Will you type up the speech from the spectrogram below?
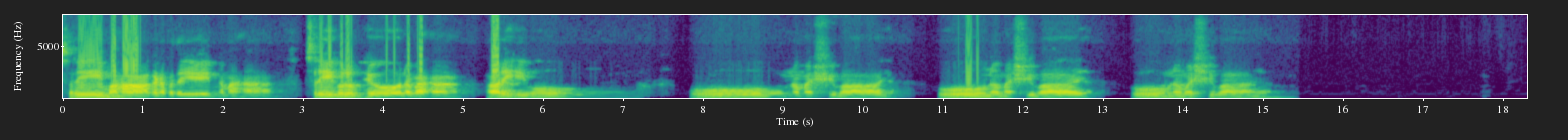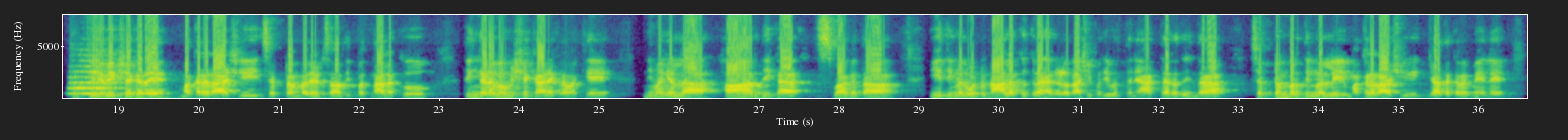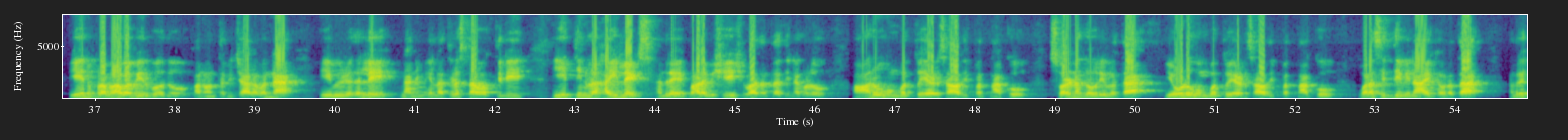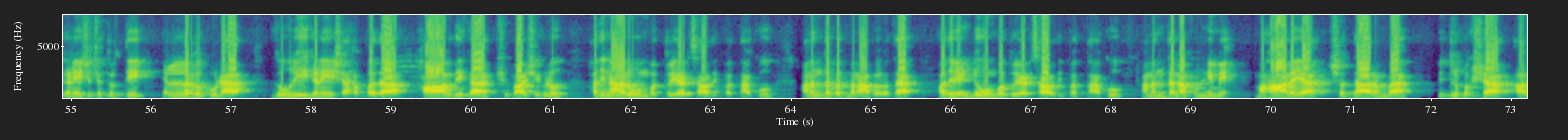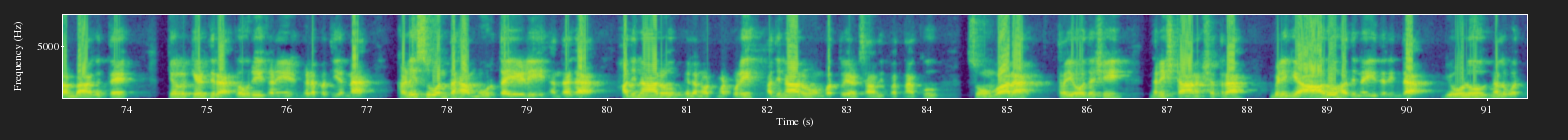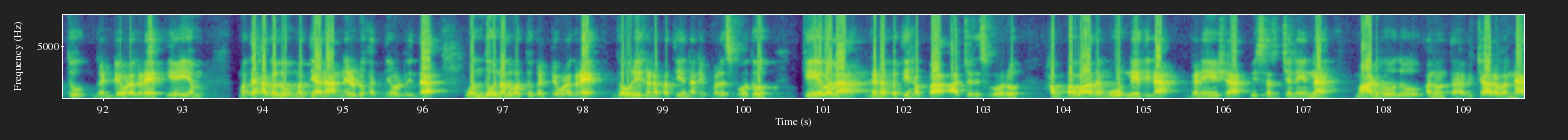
ಶ್ರೀ ಮಹಾಗಣಪತಯೇ ನಮಃ ಶ್ರೀ ಗುರುಭ್ಯೋ ನಮಃ ಹರಿ ಓಂ ಓಂ ನಮಃ ಶಿವಾಯ ಓಂ ನಮಃ ಶಿವಾಯ ಓಂ ನಮಃ ಶಿವಾಯ ಪ್ರಿಯ ವೀಕ್ಷಕರೇ ಮಕರ ರಾಶಿ ಸೆಪ್ಟೆಂಬರ್ ಎರಡ್ ಸಾವಿರದ ಇಪ್ಪತ್ನಾಲ್ಕು ತಿಂಗಳ ಭವಿಷ್ಯ ಕಾರ್ಯಕ್ರಮಕ್ಕೆ ನಿಮಗೆಲ್ಲ ಹಾರ್ದಿಕ ಸ್ವಾಗತ. ಈ ತಿಂಗಳಲ್ಲಿ ಒಟ್ಟು ನಾಲ್ಕು ಗ್ರಹಗಳು ರಾಶಿ ಪರಿವರ್ತನೆ ಆಗ್ತಾ ಇರೋದ್ರಿಂದ ಸೆಪ್ಟೆಂಬರ್ ತಿಂಗಳಲ್ಲಿ ಮಕರ ರಾಶಿ ಜಾತಕರ ಮೇಲೆ ಏನು ಪ್ರಭಾವ ಬೀರ್ಬೋದು ಅನ್ನುವಂಥ ವಿಚಾರವನ್ನ ಈ ವಿಡಿಯೋದಲ್ಲಿ ನಾನು ನಿಮಗೆಲ್ಲ ತಿಳಿಸ್ತಾ ಹೋಗ್ತೀನಿ. ಈ ತಿಂಗಳ ಹೈಲೈಟ್ಸ್ ಅಂದ್ರೆ ಬಹಳ ವಿಶೇಷವಾದಂತಹ ದಿನಗಳು ಆರು, ಒಂಬತ್ತು, ಎರಡ್ ಸಾವಿರದ ಇಪ್ಪತ್ನಾಲ್ಕು ಸ್ವರ್ಣ ಗೌರಿ ವ್ರತ, ಏಳು, ಒಂಬತ್ತು, ಎರಡ್ ಸಾವಿರದ ಇಪ್ಪತ್ನಾಲ್ಕು ವರಸಿದ್ಧಿ ವಿನಾಯಕ ವ್ರತ, ಅಂದ್ರೆ ಗಣೇಶ ಚತುರ್ಥಿ ಎಲ್ಲರಿಗೂ ಕೂಡ ಗೌರಿ ಗಣೇಶ ಹಬ್ಬದ ಹಾರ್ದಿಕ ಶುಭಾಶಯಗಳು. ಹದಿನಾರು ಒಂಬತ್ತು ಎರಡ್ ಸಾವಿರದ ಇಪ್ಪತ್ನಾಲ್ಕು ಅನಂತ ಪದ್ಮನಾಭ ವ್ರತ ಹದಿನೆಂಟು ಒಂಬತ್ತು ಎರಡು ಸಾವಿರದ ಇಪ್ಪತ್ನಾಲ್ಕು ಅನಂತನ ಹುಣ್ಣಿಮೆ ಮಹಾಲಯ ಶ್ರದ್ಧಾರಂಭ, ಪಿತೃಪಕ್ಷ ಆರಂಭ ಆಗುತ್ತೆ. ಕೆಲವರು ಕೇಳ್ತೀರಾ, ಗೌರಿ ಗಣೇಶ್ ಗಣಪತಿಯನ್ನ ಕಳಿಸುವಂತಹ ಮುಹೂರ್ತ ಹೇಳಿ ಅಂದಾಗ ಹದಿನಾರು, ಎಲ್ಲ ನೋಟ್ ಮಾಡ್ಕೊಳ್ಳಿ. ಹದಿನಾರು ಒಂಬತ್ತು ಎರಡ್ ಸಾವಿರದ ಇಪ್ಪತ್ನಾಲ್ಕು ಸೋಮವಾರ ತ್ರಯೋದಶಿ ಧನಿಷ್ಠಾ ನಕ್ಷತ್ರ ಬೆಳಿಗ್ಗೆ ಆರು ಹದಿನೈದರಿಂದ ಏಳು ನಲವತ್ತು ಗಂಟೆ ಒಳಗಡೆ ಎ ಎಂ ಮತ್ತೆ ಹಗಲು ಮಧ್ಯಾಹ್ನ ಹನ್ನೆರಡು ಹದಿನೇಳರಿಂದ ಒಂದು ನಲವತ್ತು ಗಂಟೆ ಒಳಗಡೆ ಗೌರಿ ಗಣಪತಿಯನ್ನ ನೀವು ಕಳಿಸ್ಬೋದು. ಕೇವಲ ಗಣಪತಿ ಹಬ್ಬ ಆಚರಿಸುವವರು ಹಬ್ಬವಾದ ಮೂರನೇ ದಿನ ಗಣೇಶ ವಿಸರ್ಜನೆಯನ್ನ ಮಾಡಬಹುದು ಅನ್ನುವಂತಹ ವಿಚಾರವನ್ನ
